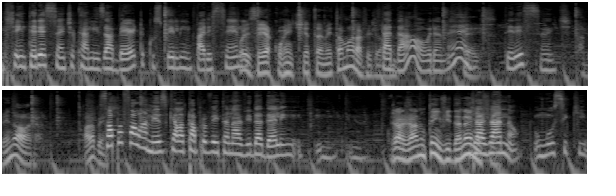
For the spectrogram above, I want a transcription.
Achei interessante a camisa aberta, com os pelinhos parecendo. Pois é, a correntinha também tá maravilhosa. Tá da hora, né? É isso. Interessante. Tá bem da hora. Parabéns. Só pra falar mesmo que ela tá aproveitando a vida dela em. em- em- Já já não tem vida, né, já já filha? não. O Mussi que.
